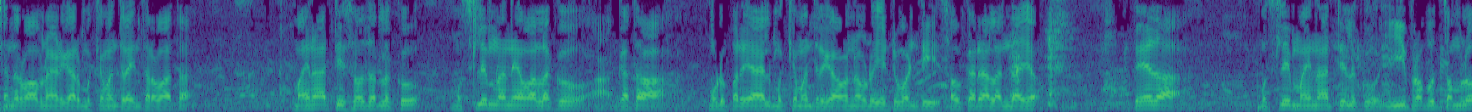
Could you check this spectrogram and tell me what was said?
చంద్రబాబు నాయుడు గారు ముఖ్యమంత్రి అయిన తర్వాత మైనార్టీ సోదరులకు ముస్లింలు అనే వాళ్ళకు గత మూడు పర్యాయాలు ముఖ్యమంత్రిగా ఉన్నప్పుడు ఎటువంటి సౌకర్యాలు అందాయో పేద ముస్లిం మైనార్టీలకు ఈ ప్రభుత్వంలో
